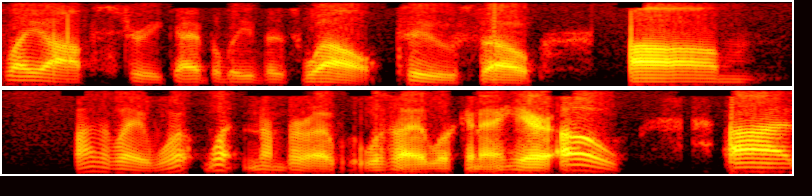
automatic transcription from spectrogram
playoff streak, I believe, as well, too. So, um, by the way, what what number was I looking at here? Oh, uh,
